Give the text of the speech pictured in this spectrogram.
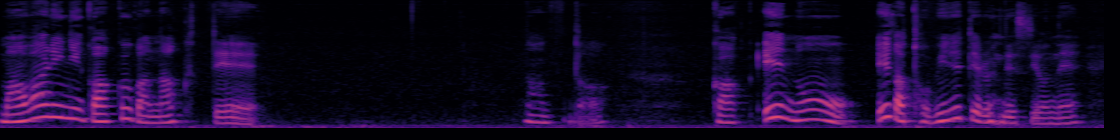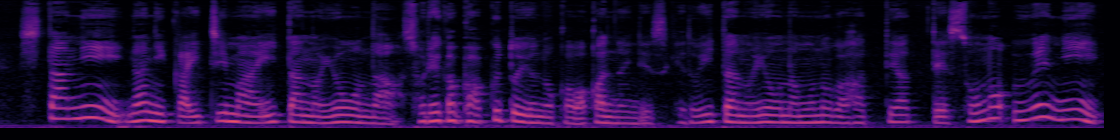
周りに額がなくてなんだ絵の絵が飛び出てるんですよね。下に何か一枚板のようなそれが額というのか分かんないんですけど板のようなものが貼ってあってその上に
